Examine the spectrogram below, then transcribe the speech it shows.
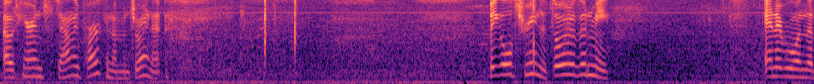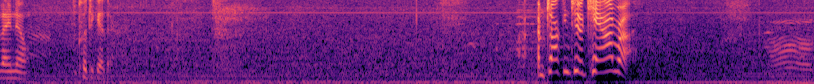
out here in Stanley Park and I'm enjoying it. Big old tree and it's older than me. And everyone that I know put together. I'm talking to a camera. Oh,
